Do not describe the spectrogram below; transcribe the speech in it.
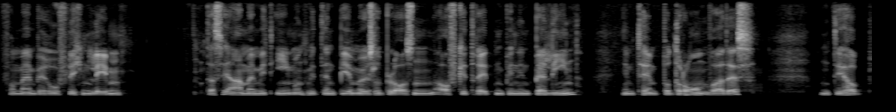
von meinem beruflichen Leben, dass ich einmal mit ihm und mit den Biermöselblasen aufgetreten bin in Berlin. Im Tempodrom war das. Und ich, hab,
